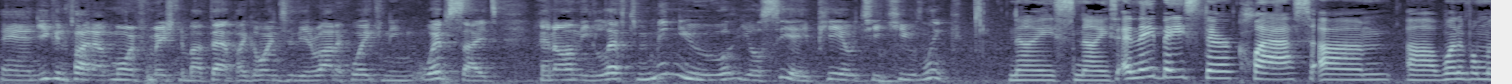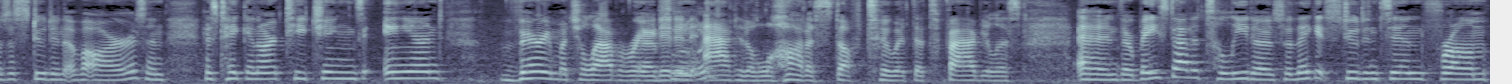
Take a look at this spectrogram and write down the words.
and you can find out more information about that by going to the Erotic Awakening website. And on the left menu, you'll see a POTQ link. Nice, nice. And they based their class. Um, uh, one of them was a student of ours and has taken our teachings and very much elaborated Absolutely. and added a lot of stuff to it that's fabulous. And they're based out of Toledo, so they get students in from,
